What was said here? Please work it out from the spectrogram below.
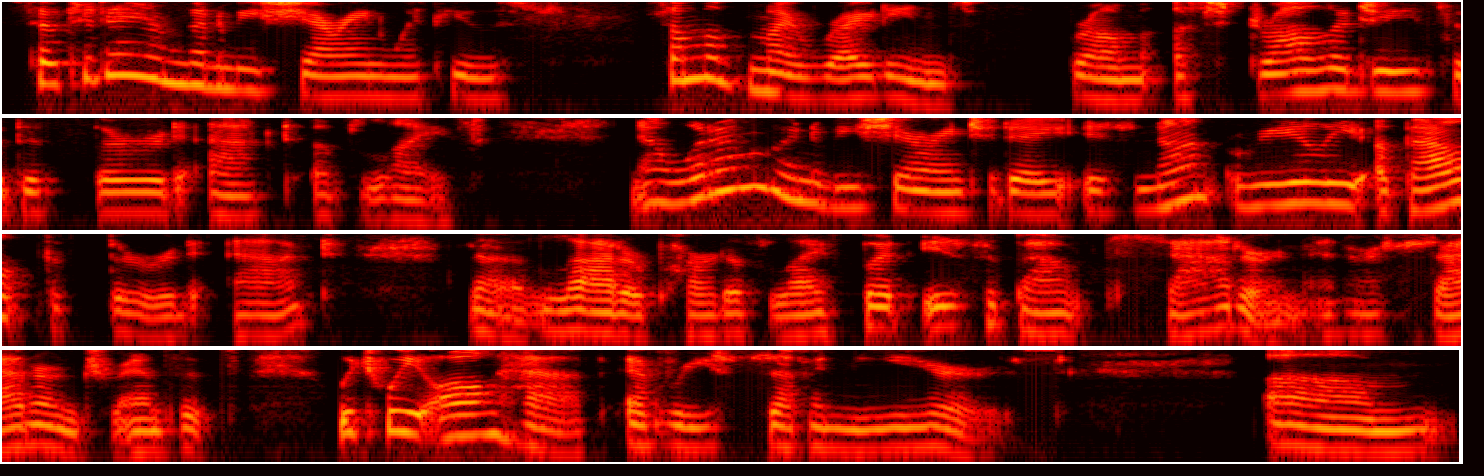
So, today I'm going to be sharing with you some of my writings from Astrology for the Third Act of Life. Now, what I'm going to be sharing today is not really about the third act, the latter part of life, but is about Saturn and our Saturn transits, which we all have every seven years. Um,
